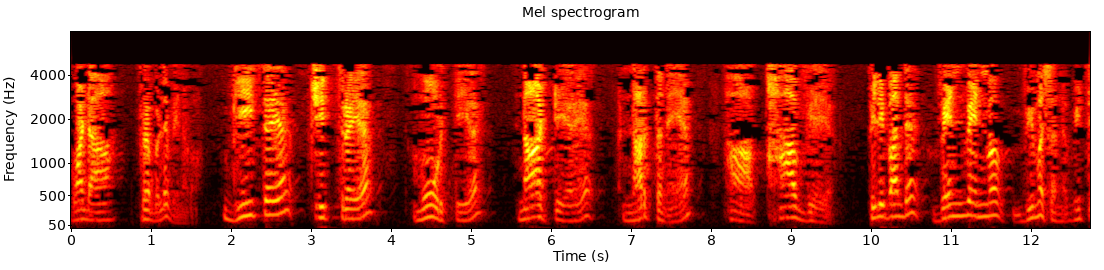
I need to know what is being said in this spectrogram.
වඩා ප්‍රබල වෙනවා. ගීතය, චිත්‍රය, මූර්තිය, නාට්‍යය, නර්තනය හා කාව්‍යය පිළිබඳ වෙන්වෙන්ව විමසන විට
